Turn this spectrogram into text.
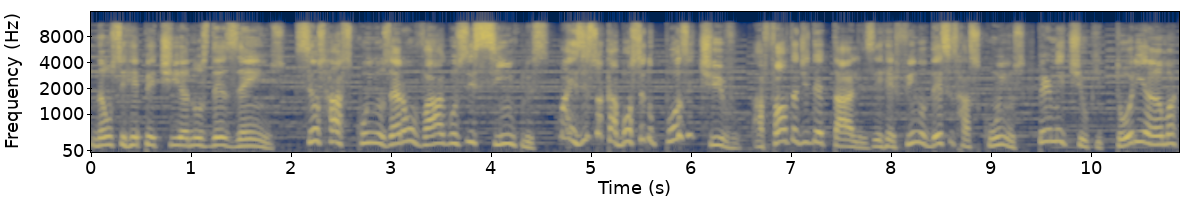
não se repetia nos desenhos. Seus rascunhos eram vagos e simples, mas isso acabou sendo positivo. A falta de detalhes e refino desses rascunhos permitiu que Toriyama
